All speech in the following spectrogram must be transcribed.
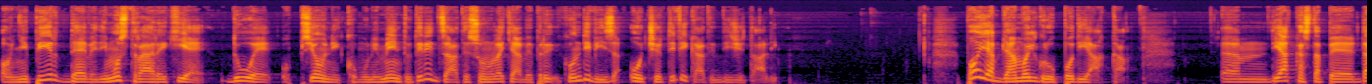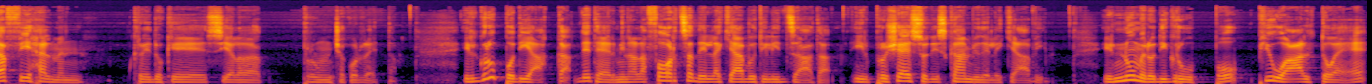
Ogni peer deve dimostrare chi è Due opzioni comunemente utilizzate sono la chiave condivisa o certificati digitali. Poi abbiamo il gruppo DH. Um, DH sta per Duffy Hellman, credo che sia la pronuncia corretta. Il gruppo DH determina la forza della chiave utilizzata, il processo di scambio delle chiavi. Il numero di gruppo più alto è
